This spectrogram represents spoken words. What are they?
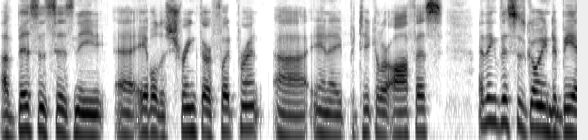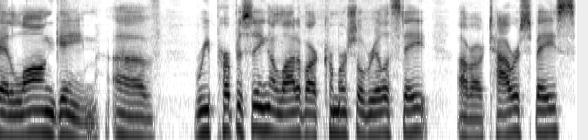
of businesses need, uh, able to shrink their footprint uh, in a particular office. I think this is going to be a long game of repurposing a lot of our commercial real estate, of our tower space.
